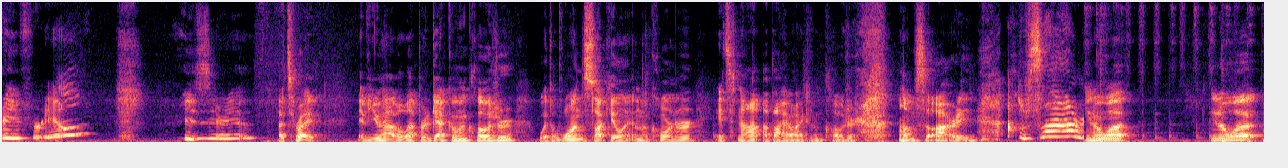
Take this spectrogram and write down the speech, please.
Are you for real? Are you serious? That's right. If you have a leopard gecko enclosure with one succulent in the corner, it's not a bioactive enclosure. I'm sorry. I'm sorry. You know what? You know what?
